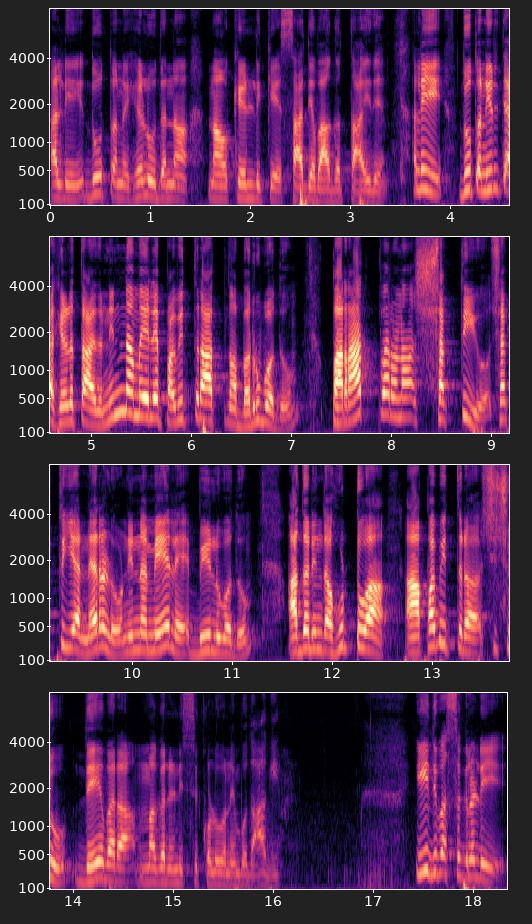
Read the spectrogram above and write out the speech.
ಅಲ್ಲಿ ದೂತನು ಹೇಳುವುದನ್ನು ನಾವು ಕೇಳಲಿಕ್ಕೆ ಸಾಧ್ಯವಾಗುತ್ತಾ ಇದೆ. ಅಲ್ಲಿ ದೂತನು ಈ ರೀತಿಯಾಗಿ ಹೇಳುತ್ತಾ ಇದೆ ನಿನ್ನ ಮೇಲೆ ಪವಿತ್ರಾತ್ಮ ಬರುವುದು ಪರಾತ್ಪರಣ ಶಕ್ತಿಯು, ಶಕ್ತಿಯ ನೆರಳು ನಿನ್ನ ಮೇಲೆ ಬೀಳುವುದು, ಅದರಿಂದ ಹುಟ್ಟುವ ಆ ಪವಿತ್ರ ಶಿಶು ದೇವರ ಮಗನೆನಿಸಿಕೊಳ್ಳುವನೆಂಬುದಾಗಿ. ಈ ದಿವಸಗಳಲ್ಲಿ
